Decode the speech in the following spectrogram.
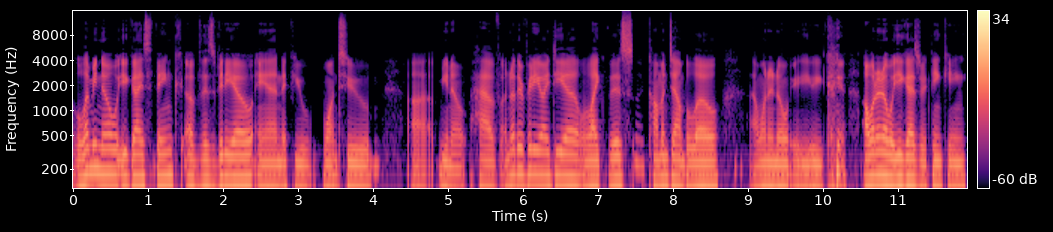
Let me know what you guys think of this video and if you want to uh, you know, have another video idea like this, comment down below. I want to know what you I want to know what you guys are thinking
